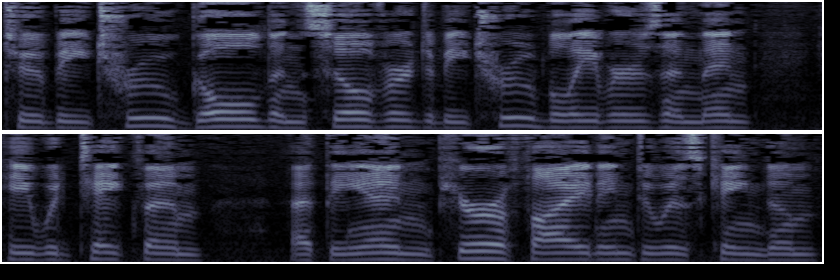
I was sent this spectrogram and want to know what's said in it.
to be true gold and silver, to be true believers, and then he would take them at the end purified into his kingdom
